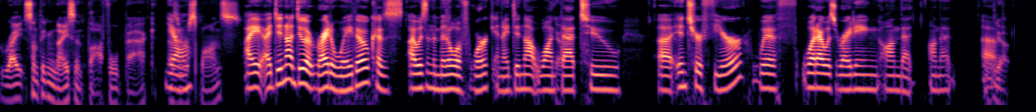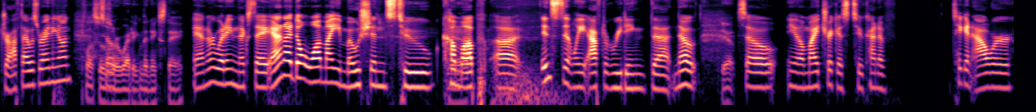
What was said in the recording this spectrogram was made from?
write something nice and thoughtful back as a Yeah. response. I, I did not do it right away though because I was in the middle of work and I did not want Yeah. that to uh, interfere with what I was writing on that on that uh, Yeah. draft I was writing on. Plus, it was So- our wedding the next day. and our wedding next day and i don't want my emotions to come Yeah. up uh, instantly after reading that note Yep. so you know my trick is to kind of take an hour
